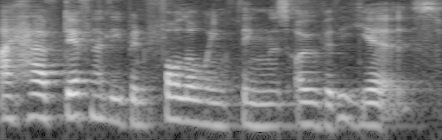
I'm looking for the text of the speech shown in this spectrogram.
I have definitely been following things over the years.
